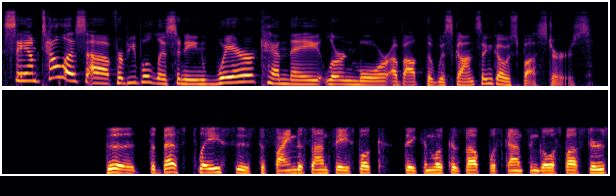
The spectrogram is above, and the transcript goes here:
Sam, tell us, uh, for people listening, where can they learn more about the Wisconsin Ghostbusters? The the best place is to find us on Facebook. They can look us up, Wisconsin Ghostbusters.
